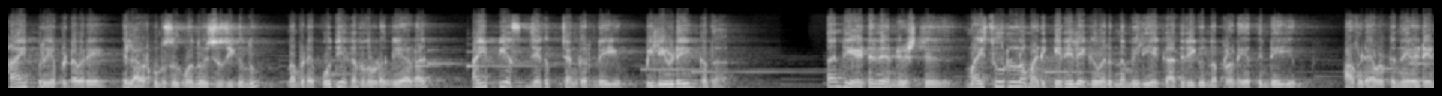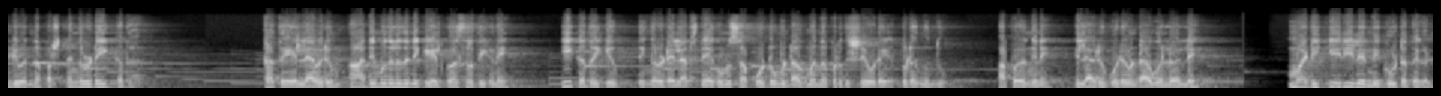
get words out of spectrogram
ഹായ് പ്രിയപ്പെട്ടവരെ എല്ലാവർക്കും സുഖമെന്ന് വിശ്വസിക്കുന്നു. നമ്മുടെ പുതിയ കഥ തുടങ്ങുകയാണ് ഐ പി എസ് ജഗത് ശങ്കറിന്റെയും മിലിയുടെയും കഥ. തന്റെ ഏട്ടനെ അന്വേഷിച്ച് മൈസൂരിലുള്ള മടിക്കേരിയിലേക്ക് വരുന്ന മിലിയെ കാത്തിരിക്കുന്ന പ്രണയത്തിന്റെയും അവിടെ അവൾക്ക് നേരിടേണ്ടി വന്ന പ്രശ്നങ്ങളുടെയും കഥ. കഥ എല്ലാവരും ആദ്യം മുതൽ തന്നെ കേൾക്കുവാൻ ശ്രദ്ധിക്കണേ. ഈ കഥയ്ക്കും നിങ്ങളുടെ എല്ലാം സ്നേഹവും സപ്പോർട്ടും ഉണ്ടാകുമെന്ന പ്രതീക്ഷയോടെ തുടങ്ങുന്നു. അപ്പോൾ എങ്ങനെ? എല്ലാവരും കൂടെ ഉണ്ടാകുമല്ലോ അല്ലേ? മടിക്കേരിയിലെ നിഗൂഢതകൾ.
